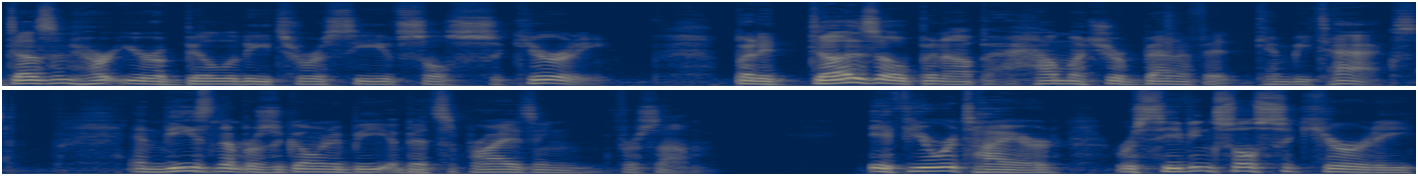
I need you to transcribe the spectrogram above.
doesn't hurt your ability to receive Social Security, but it does open up how much your benefit can be taxed. And these numbers are going to be a bit surprising for some. If you're retired, receiving Social Security,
